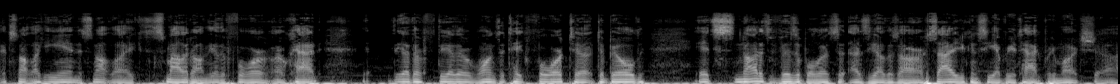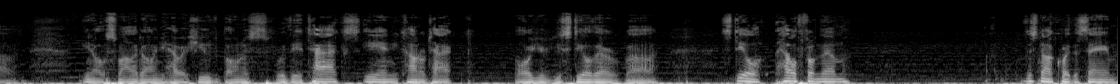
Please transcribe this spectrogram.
it's not like Ian, it's not like Smilodon, the other four or Cat, the other the other ones that take four to to build it's not as visible as as the others are. Sai, you can see every attack pretty much. Uh, you know, Smilodon, you have a huge bonus with the attacks. and you counterattack, or you you steal their uh, steal health from them. it's not quite the same.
